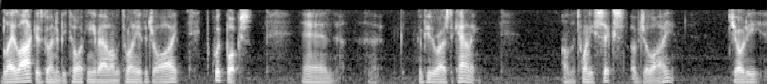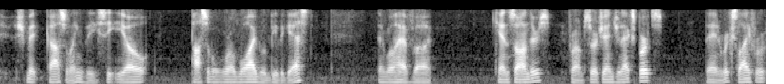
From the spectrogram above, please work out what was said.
Blaylock is going to be talking about on the 20th of July QuickBooks and uh, computerized accounting. On the 26th of July, Jody Schmidt Gosling, the CEO, Possible Worldwide, will be the guest. Then we'll have uh, Ken Saunders from Search Engine Experts. Then Rick Slifer,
